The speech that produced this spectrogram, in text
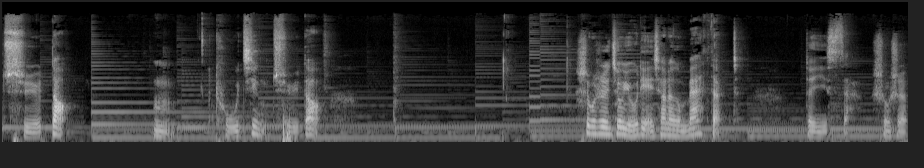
渠道，嗯。途径、渠道，是不是就有点像那个 method 的意思啊？是不是？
